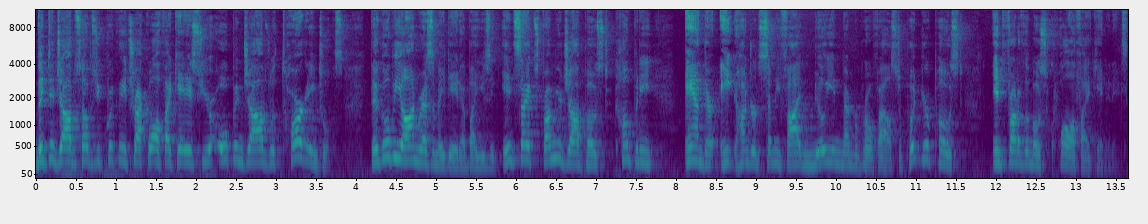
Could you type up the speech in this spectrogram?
LinkedIn Jobs helps you quickly attract qualified candidates to your open jobs with targeting tools They'll go beyond resume data by using insights from your job post, company, and their 875 million member profiles to put your post in front of the most qualified candidates.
